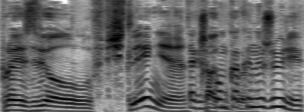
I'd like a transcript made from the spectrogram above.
произвел впечатление. Так же, бы. как и на жюри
